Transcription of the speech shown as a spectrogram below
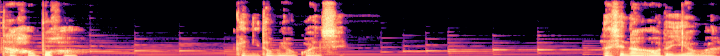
他好不好，跟你都没有关系。那些难熬的夜晚，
